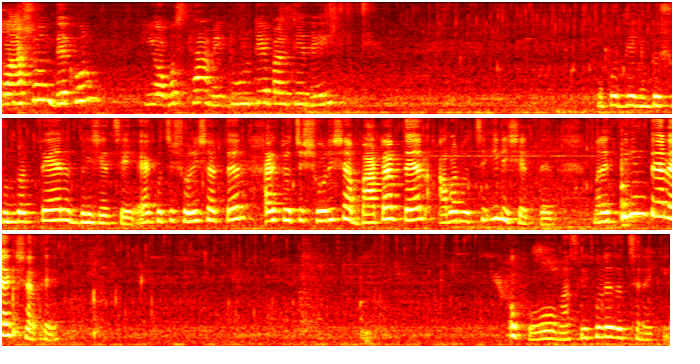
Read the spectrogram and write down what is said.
তো আসুন দেখুন কি অবস্থা। আমি একটু উল্টিয়ে পাল্টিয়ে দেই। উপর দিয়ে কিন্তু সুন্দর তেল ভেসেছে। এক হচ্ছে সরিষার তেল আরেকটা হচ্ছে সরিষা বাটার তেল আবার হচ্ছে ইলিশের তেল। মানে তিন তেল একসাথে। ওহো মাছ কি খুলে যাচ্ছে নাকি?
